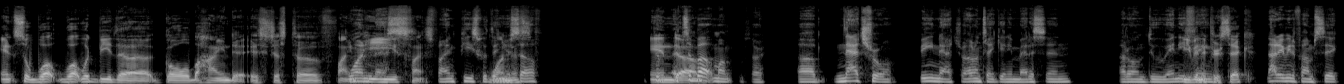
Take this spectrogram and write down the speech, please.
And so, what what would be the goal behind it? Is just to find Oneness, peace, find, find peace within oneness. yourself. It's- and it's um, about. I'm sorry. Uh, natural, being natural. I don't take any medicine. I don't do anything. even if you're sick. not even if I'm sick.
